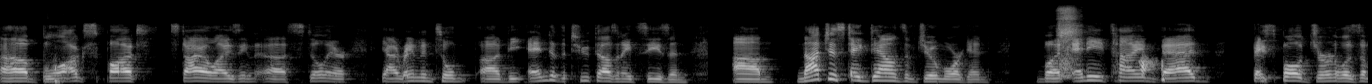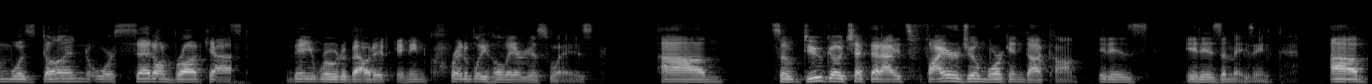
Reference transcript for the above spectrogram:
uh, Blogspot stylizing uh, still there. Yeah, I ran until uh, the end of the 2008 season. Um, not just takedowns of Joe Morgan, but any time bad baseball journalism was done or said on broadcast, they wrote about it in incredibly hilarious ways. Um, so do go check that out. It's firejoemorgan.com. It is it is amazing. Um,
